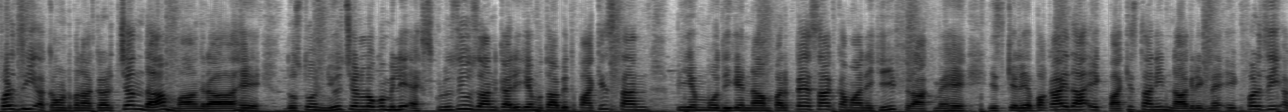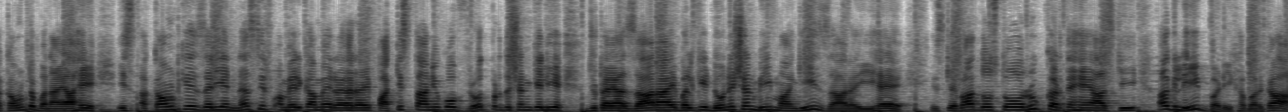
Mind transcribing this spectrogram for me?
फर्जी अकाउंट बनाकर चंदा मांग रहा है। दोस्तों न्यूज़ चैनलों को मिली एक्सक्लूसिव जानकारी के मुताबिक पाकिस्तान पीएम मोदी के नाम पर पैसा कमाने की फिराक में है। इसके लिए बाकायदा एक पाकिस्तानी नागरिक ने एक फर्जी अकाउंट बनाया है। इस अकाउंट के ज़रिए न सिर्फ़ अमेरिका में रह रहे पाकिस्तानियों को विरोध प्रदर्शन के लिए जुटाया जा रहा है, बल्कि डोनेशन भी मांगी जा रही है। इसके बाद दोस्तों, रुक करते हैं आज की अगली बड़ी खबर। का।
